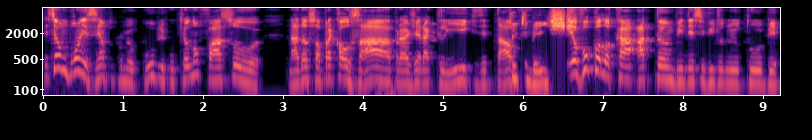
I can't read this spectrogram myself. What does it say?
Esse é um bom exemplo pro meu público que eu não faço nada só para causar, para gerar cliques e tal. Clickbait. Eu vou colocar a thumb desse vídeo no YouTube,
